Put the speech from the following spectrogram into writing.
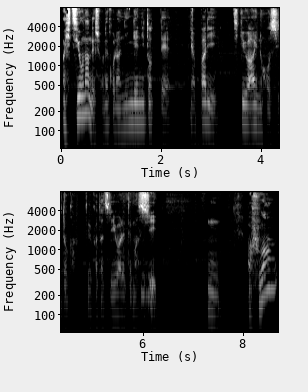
まあ、必要なんでしょうね。これは人間にとって、やっぱり地球は愛の星とかっていう形で言われてますし、うん。まあ、不安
